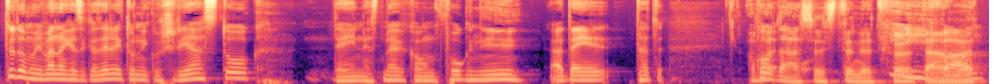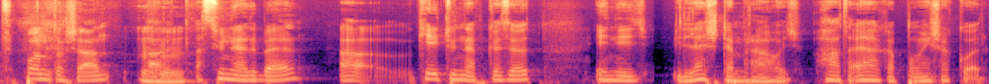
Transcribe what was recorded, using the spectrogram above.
Tudom, hogy vannak ezek az elektronikus riasztók, de én ezt meg akarom fogni. De én, tehát A vadász ösztönöt így van, föltámadt. pontosan. A, Mhm. a szünetbe, a két ünnep között én így, így lestem rá, hogy hát ha elkapom, és akkor...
